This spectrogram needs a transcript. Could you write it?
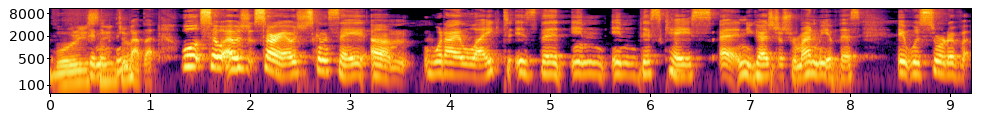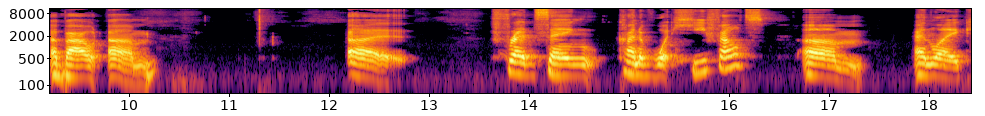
what were you didn't saying, think Joe? about that. Well, so I was just, sorry. I was just gonna say, um, what I liked is that in in this case, uh, and you guys just reminded me of this. It was sort of about um, uh, Fred saying kind of what he felt, um, and like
